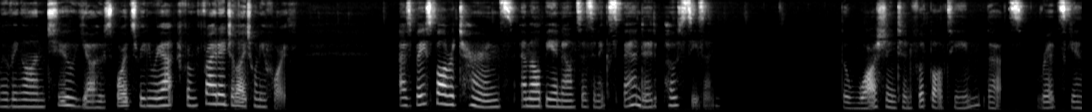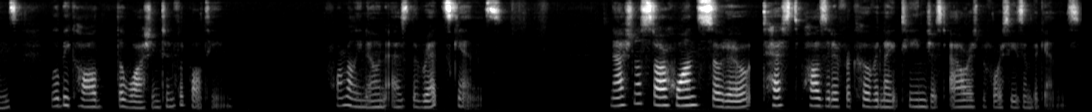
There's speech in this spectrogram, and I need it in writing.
Moving on to Yahoo Sports Read and React from Friday, July 24th. As baseball returns, MLB announces an expanded postseason. The Washington football team, that's Redskins, will be called the Washington football team, formerly known as the Redskins. National star Juan Soto tests positive for COVID 19 just hours before season begins.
